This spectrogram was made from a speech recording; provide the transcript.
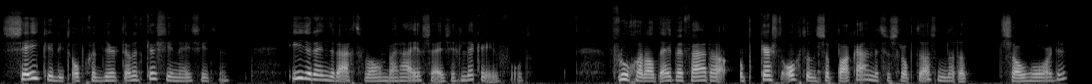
zeker niet opgedirkt aan het kerstdiner zitten. Iedereen draagt gewoon waar hij of zij zich lekker in voelt. Vroeger al deed mijn vader op kerstochtend zijn pak aan met zijn stroptas, omdat dat zo hoorde.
